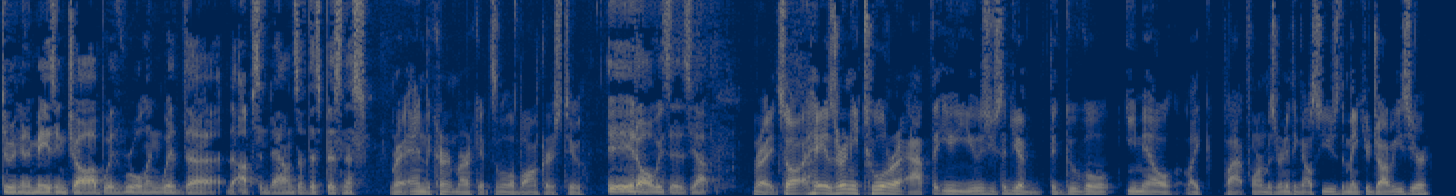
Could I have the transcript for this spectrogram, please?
doing an amazing job with rolling with the, the ups and downs of this business. Right. And the current market's a little bonkers too. It, it always is. Yeah. Right. So, hey, is there any tool or app that you use? You said you have the Google email like platform. Is there anything else you use to make your job easier?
